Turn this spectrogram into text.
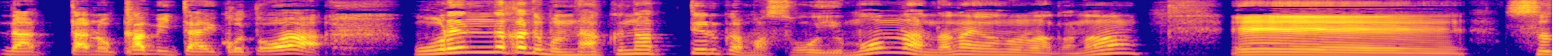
なったのかみたいことは、俺の中でもなくなってるから、まあそういうもんなんだな、世の中な。えー、すっ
